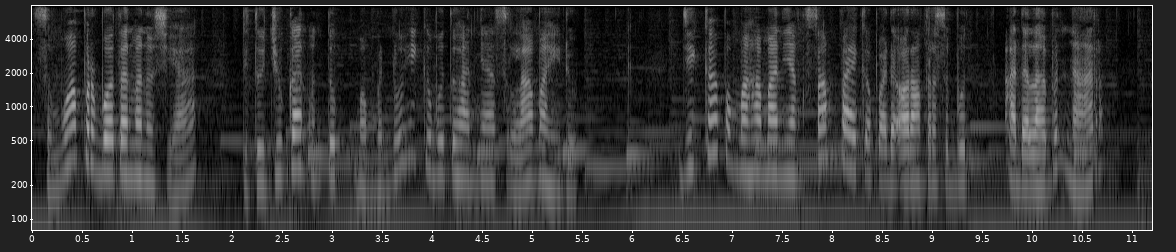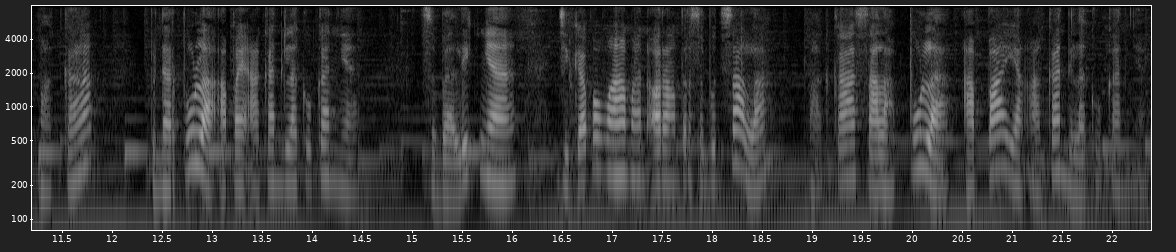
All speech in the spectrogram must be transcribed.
semua perbuatan manusia ditujukan untuk memenuhi kebutuhannya selama hidup. Jika pemahaman yang sampai kepada orang tersebut adalah benar, maka benar pula apa yang akan dilakukannya. Sebaliknya, jika pemahaman orang tersebut salah, maka salah pula apa yang akan dilakukannya.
